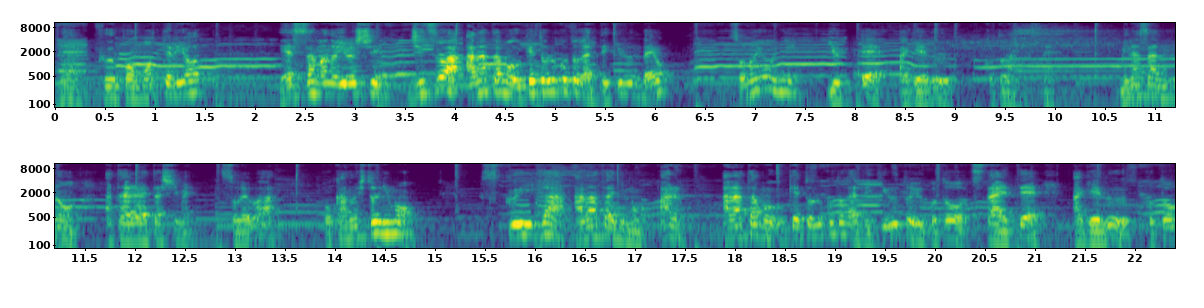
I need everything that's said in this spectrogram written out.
ねクーポン持ってるよ。イエス様の許し実はあなたも受け取ることができるんだよ。そのように言ってあげることなんですね。皆さんの与えられた使命それは他の人にも救いがあなたにもある。あなたも受け取ることができるということを伝えてあげること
